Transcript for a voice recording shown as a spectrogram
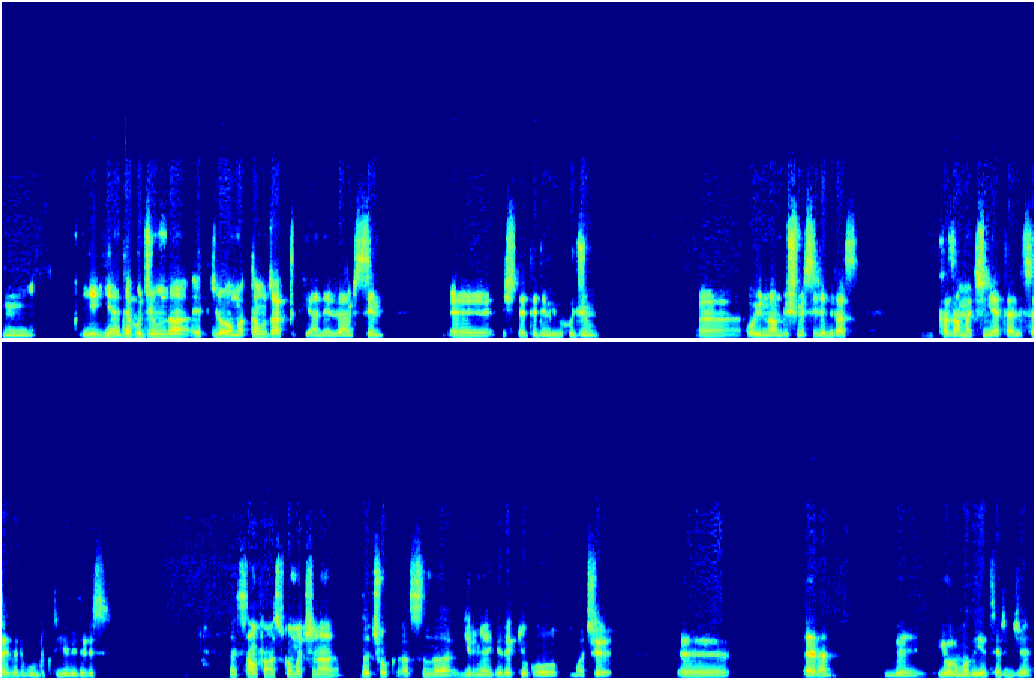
Hmm, yine de hücumda etkili olmaktan uzaktık. Yani Rams'in e, işte dediğim gibi hücum e, oyundan düşmesiyle biraz kazanmak için yeterli sayıları bulduk diyebiliriz. Yani San Francisco maçına da çok aslında girmeye gerek yok. O maçı e, Eren bir yorumladı yeterince.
